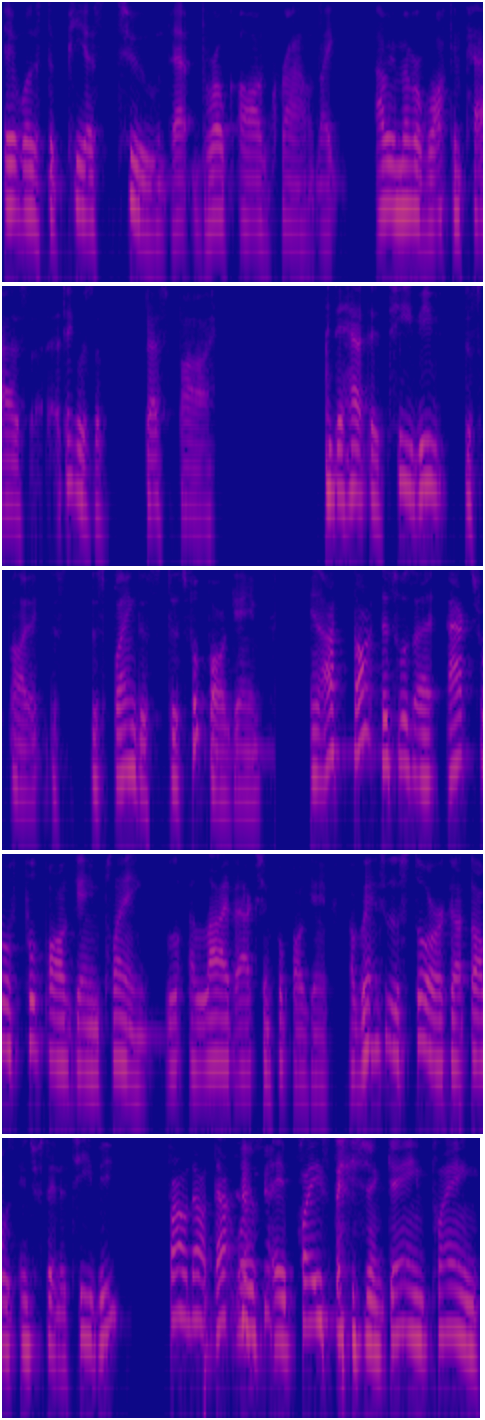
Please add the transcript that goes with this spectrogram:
it was the PS2 that broke all ground. Like I remember walking past, I think it was a Best Buy, and they had the TV display dis- displaying this this football game, and I thought this was an actual football game playing, a live action football game. I went into the store because I thought I was interested in the TV. Found out that was a PlayStation game playing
